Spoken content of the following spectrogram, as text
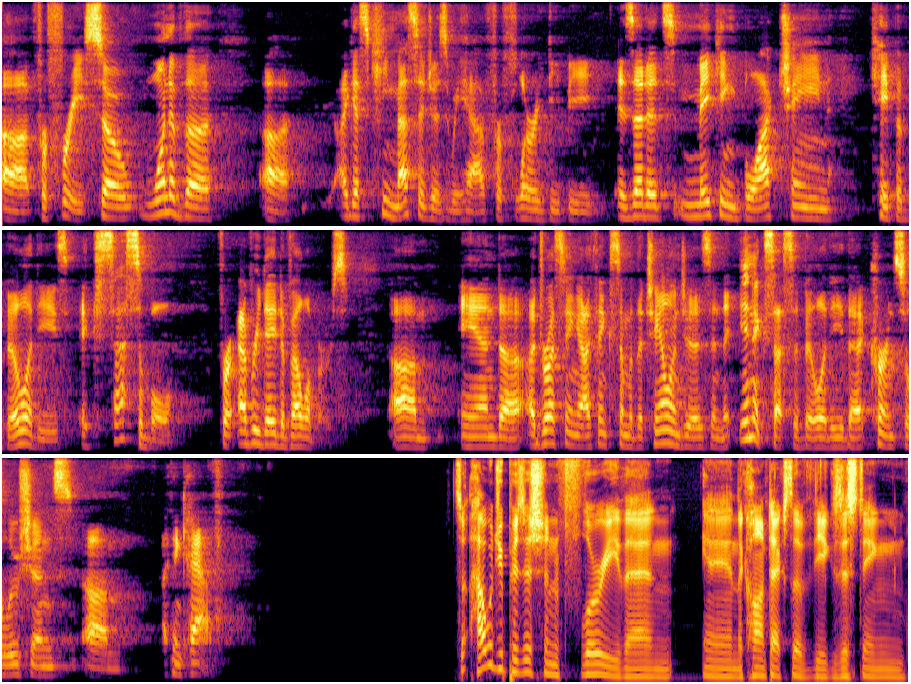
uh, for free. So one of the, uh, I guess, key messages we have for FlureeDB is that it's making blockchain capabilities accessible for everyday developers. Um, and uh, addressing, I think, some of the challenges and the inaccessibility that current solutions, um, I think, have. So, how would you position Fluree then in the context of the existing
